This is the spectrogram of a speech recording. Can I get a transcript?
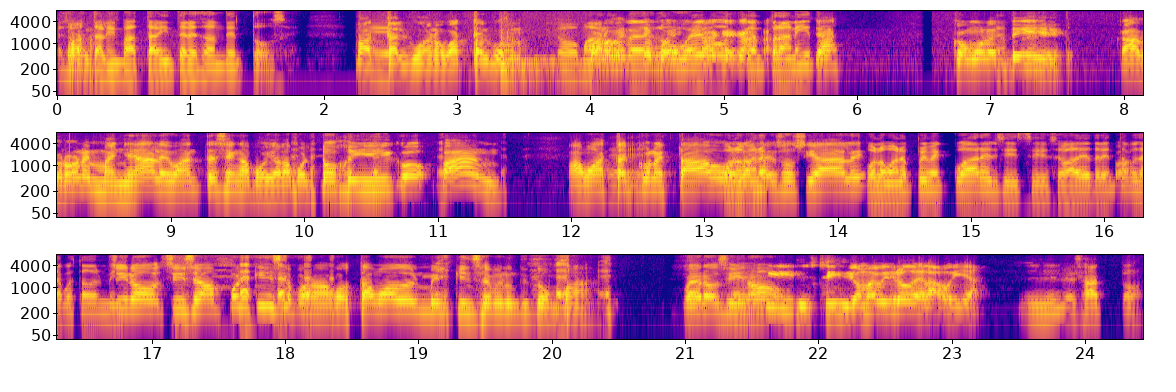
Eso va, a estar, interesante entonces. Va a estar eh, bueno, va a estar bueno. Lo malo que pues, juego tempranito. como les dije, cabrones, mañana levántense en apoyar a Puerto Rico, ¡pan! Vamos a estar eh, conectados en las redes sociales. Por lo menos el primer quarter, si, se va de 30, pues se acuesta a dormir. Si, no, si se van por 15, pues nos acostamos a dormir 15 minutitos más. Pero si no. Sí, sí, yo me viro de lado y ya. Exacto.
